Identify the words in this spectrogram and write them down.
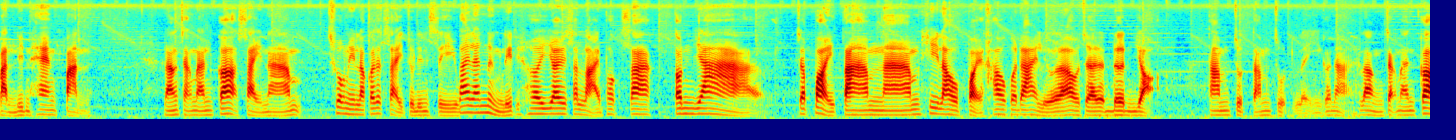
ปั่นดินแห้งปั่น หลังจากนั้นก็ใส่น้ำช่วงนี้เราก็จะใส่จุลินทรีย์ไร่ละ1ลิตรเพื่อย่อยสลายพวกซากต้นหญ้า จะปล่อยตามน้ำที่เราปล่อยเข้าก็ได้ หรือเราจะเดินเหาะตามจุดตามจุดอะไรอย่างนี้ก็ได้ หลังจากนั้นก็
